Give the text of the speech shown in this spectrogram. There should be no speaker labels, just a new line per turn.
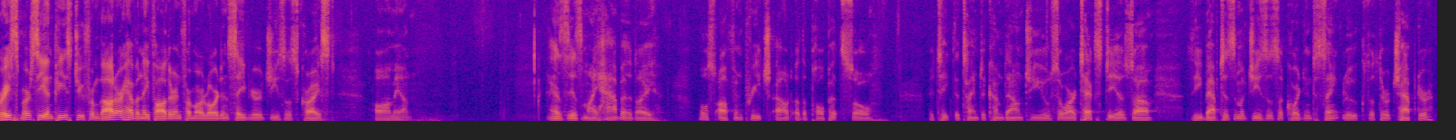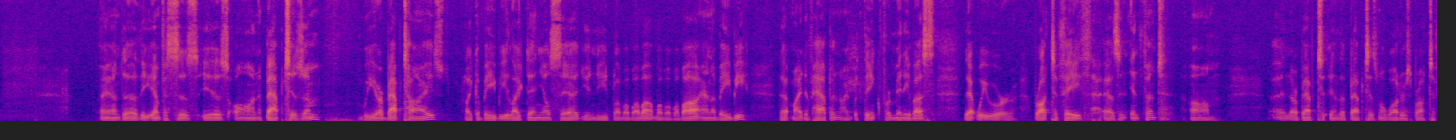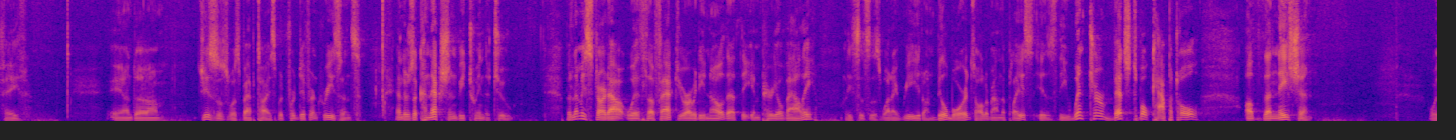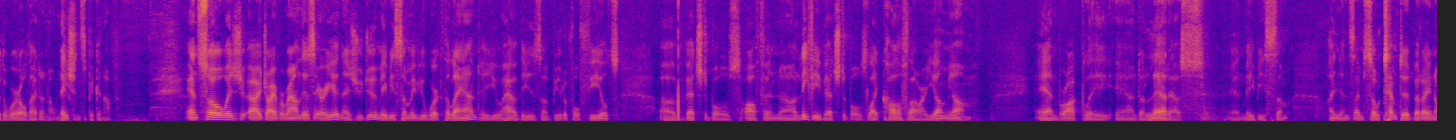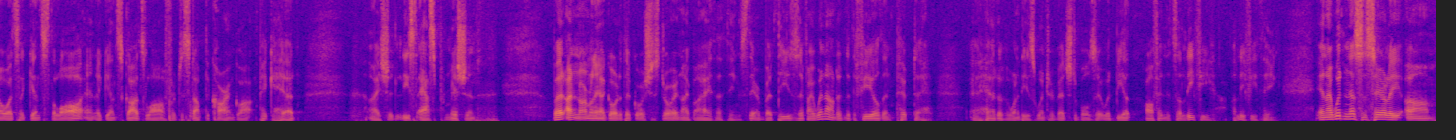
Grace, mercy, and peace to you from God our Heavenly Father and from our Lord and Savior Jesus Christ. Amen. As is my habit, I most often preach out of the pulpit, so I take the time to come down to you. So our text is uh, the baptism of Jesus according to St. Luke, the third chapter. And uh, the emphasis is on baptism. We are baptized like a baby, like Daniel said. You need blah, blah, blah, blah, blah, blah, blah, blah, and a baby. That might have happened, I would think, for many of us, that we were brought to faith as an infant um, in, our bapt- in the baptismal waters, brought to faith. And um, Jesus was baptized, but for different reasons. And there's a connection between the two. But let me start out with a fact you already know that the Imperial Valley, least this is what I read on billboards all around the place, is the winter vegetable capital of the nation. Or the world, I don't know. Nation's big enough. And so, as you, I drive around this area, and as you do, maybe some of you work the land, uh, you have these uh, beautiful fields of vegetables, often uh, leafy vegetables like cauliflower, yum yum, and broccoli, and lettuce, and maybe some onions. I'm so tempted, but I know it's against the law and against God's law for to stop the car and go out and pick ahead. I should at least ask permission. But I, normally I go to the grocery store and I buy the things there. But these, if I went out into the field and picked a, a head of one of these winter vegetables, it would be a, often it's a leafy, a leafy thing, and I wouldn't necessarily um,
